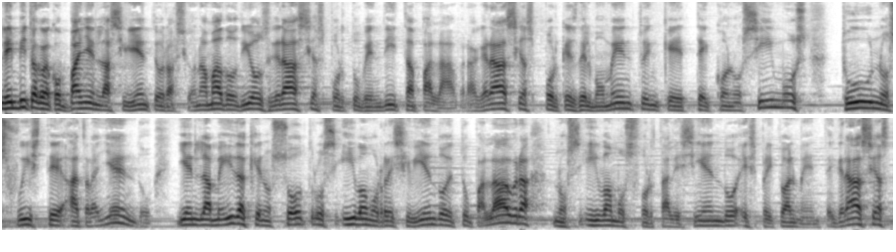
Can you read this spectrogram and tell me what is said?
Le invito a que me acompañe en la siguiente oración. Amado Dios, gracias por tu bendita palabra. Gracias porque desde el momento en que te conocimos, tú nos fuiste atrayendo y en la medida que nosotros íbamos recibiendo de tu palabra, nos íbamos fortaleciendo espiritualmente. Gracias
